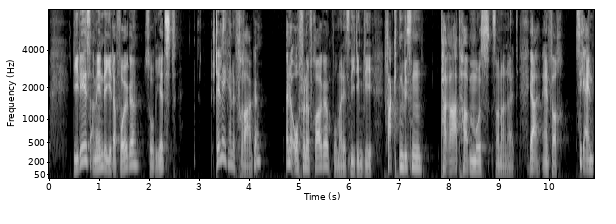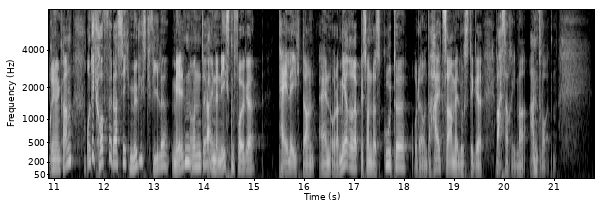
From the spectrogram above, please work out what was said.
Die Idee ist am Ende jeder Folge, so wie jetzt, stelle ich eine Frage, eine offene Frage, wo man jetzt nicht irgendwie Faktenwissen parat haben muss, sondern halt, ja, einfach sich einbringen kann. Und ich hoffe, dass sich möglichst viele melden und ja, in der nächsten Folge teile ich dann ein oder mehrere besonders gute oder unterhaltsame, lustige, was auch immer Antworten.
